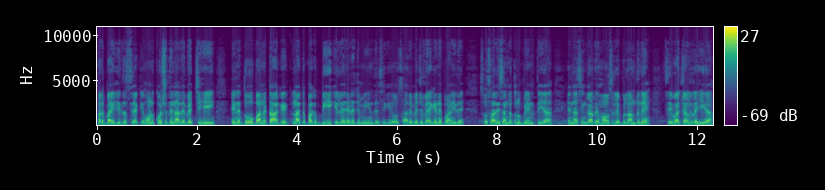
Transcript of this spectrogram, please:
ਪਰ ਬਾਈ ਜੀ ਦੱਸਿਆ ਕਿ ਹੁਣ ਕੁਝ ਦਿਨਾਂ ਦੇ ਵਿੱਚ ਹੀ ਇਹਨੇ ਦੋ ਬੰਨ ਢਾ ਕੇ ਲਗਭਗ 20 ਕਿੱਲੇ ਜਿਹੜੇ ਜ਼ਮੀਨ ਦੇ ਸੀਗੇ, ਉਹ ਸਾਰੇ ਵਿੱਚ ਵਹਿ ਗਏ ਨੇ ਪਾਣੀ ਦੇ। ਸੋ ਸਾਰੀ ਸੰਗਤ ਨੂੰ ਬੇਨਤੀ ਆ, ਇਹਨਾਂ ਸਿੰਘਾਂ ਦੇ ਹੌਸਲੇ ਬੁਲੰਦ ਨੇ, ਸੇਵਾ ਚੱਲ ਰਹੀ ਆ।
